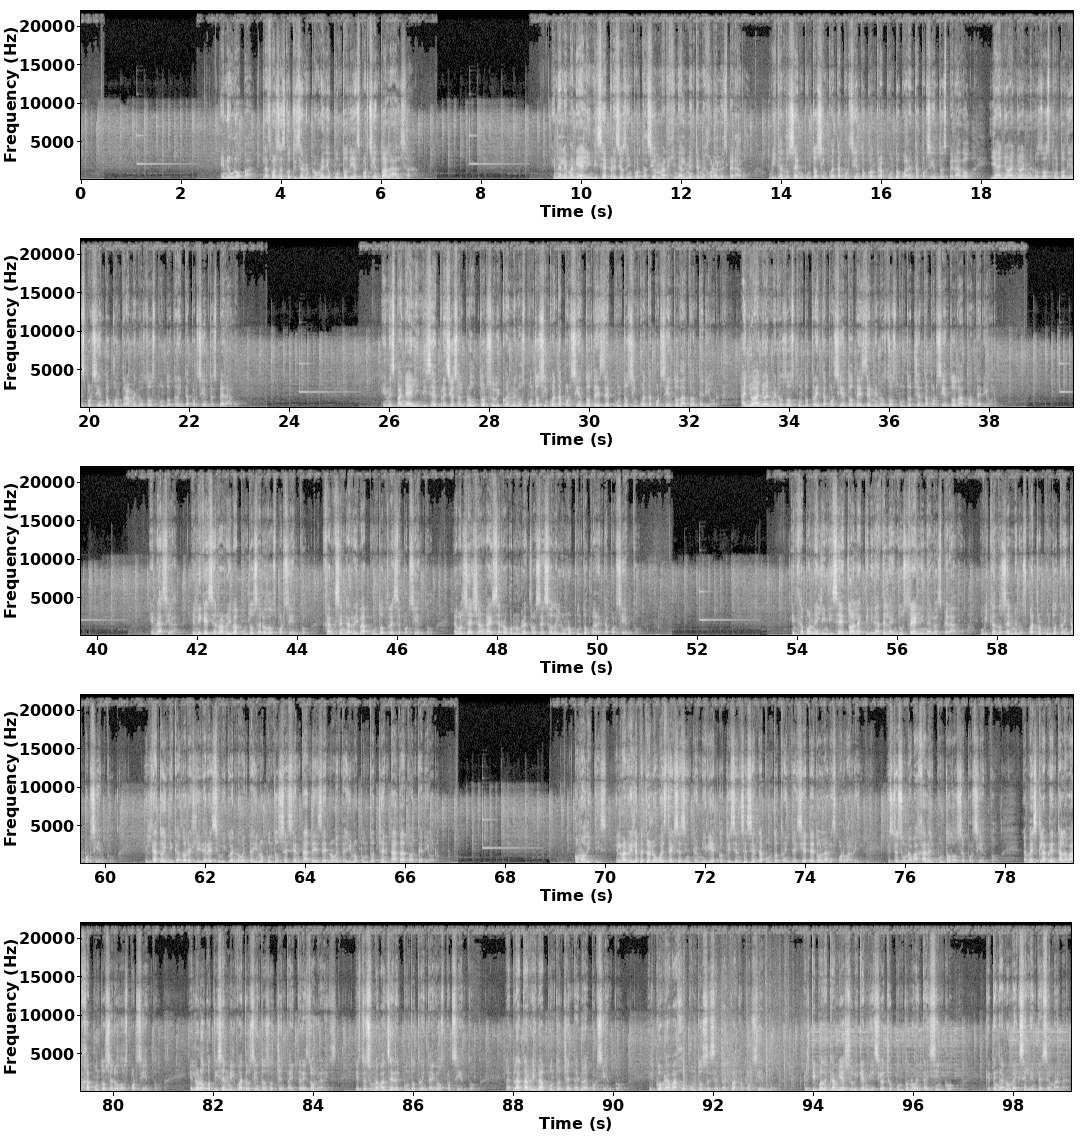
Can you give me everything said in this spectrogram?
En Europa, las bolsas cotizan en promedio 0.10% a la alza. En Alemania, el índice de precios de importación marginalmente mejora lo esperado ubicándose en 0.50% contra 0.40% esperado y año a año en menos 2.10% contra menos 2.30% esperado. En España el índice de precios al productor se ubicó en menos 0.50% desde 0.50% dato anterior, año a año en menos 2.30% desde menos 2.80% dato anterior. En Asia, el Nikkei cerró arriba 0.02%, Hang Seng arriba 0.13%. La bolsa de Shanghái cerró con un retroceso del 1.40%. En Japón, el índice de toda la actividad de la industria en línea lo esperado, ubicándose en menos 4.30%. El dato de indicadores líderes se ubicó en 91.60 desde 91.80 dato anterior. Commodities. El barril de petróleo West Texas Intermediate cotiza en 60.37 dólares por barril. Esto es una baja del 0.12%. La mezcla Brent a la baja 0.02%. El oro cotiza en 1.483 dólares. Esto es un avance del 0.32%. La plata arriba 0.89%. El cobre abajo 0.64%. El tipo de cambio se ubica en 18.95. Que tengan una excelente semana.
